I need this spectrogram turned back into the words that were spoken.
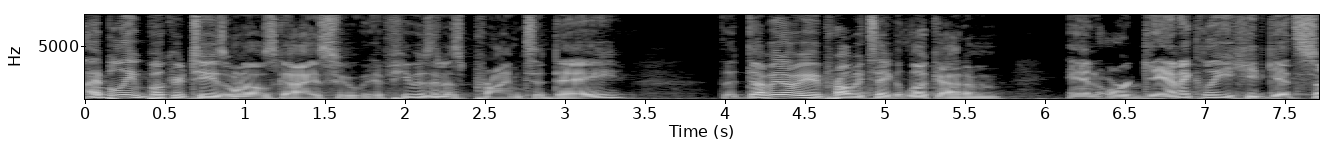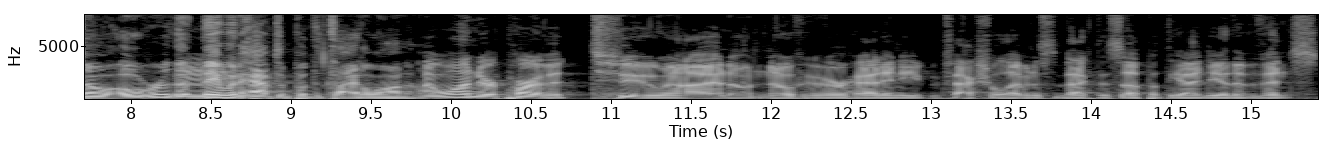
I believe Booker T is one of those guys who, if he was in his prime today, the WWE would probably take a look at him, and organically he'd get so over that they Mhm. would have to put the title on him. I wonder part of it too, and I don't know if you've ever had any factual evidence to back this up, but the idea that Vince,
